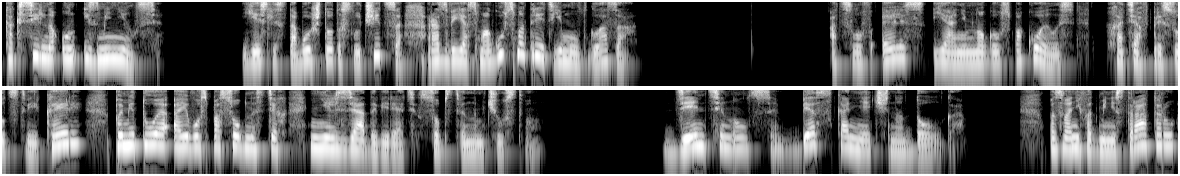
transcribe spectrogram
как сильно он изменился. Если с тобой что-то случится, разве я смогу смотреть ему в глаза?» От слов Элис я немного успокоилась, хотя в присутствии Кэрри, пометуя о его способностях, нельзя доверять собственным чувствам. День тянулся бесконечно долго. Позвонив администратору,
